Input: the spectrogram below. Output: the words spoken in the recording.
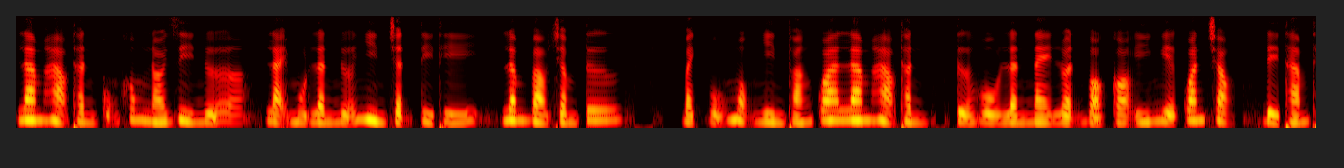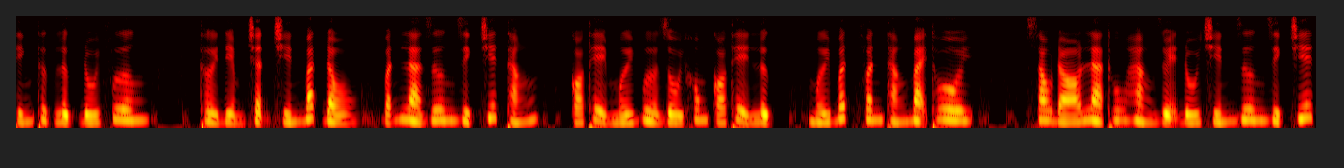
Lam Hạo Thần cũng không nói gì nữa, lại một lần nữa nhìn trận tỷ thí, lâm vào trầm tư. Bạch Vũ Mộng nhìn thoáng qua Lam Hạo Thần, tựa hồ lần này luận võ có ý nghĩa quan trọng, để thám thính thực lực đối phương. Thời điểm trận chiến bắt đầu, vẫn là Dương Dịch chiết thắng, có thể mới vừa rồi không có thể lực, mới bất phân thắng bại thôi. Sau đó là Thu Hàng Duệ đối chiến Dương Dịch chiết,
